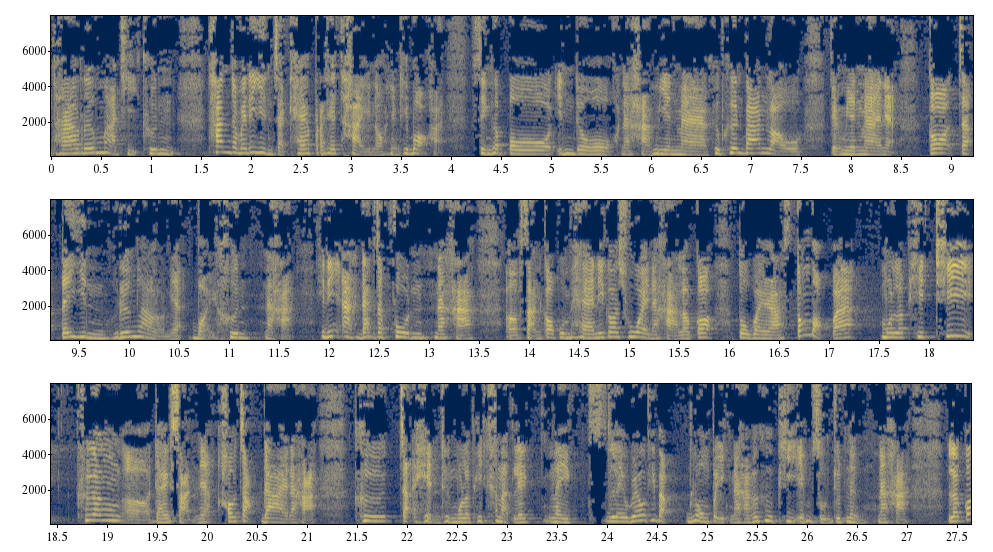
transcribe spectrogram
2.5 เริ่มมาถี่ขึ้น ท่านจะไม่ได้ยินจากแค่ประเทศไทยเนาะอย่างที่บอกค่ะ สิงคโปร์อินโดนะคะเมียนมาคือเพื่อนบ้านเราอย่างเมียนมาเนี่ยก็จะได้ยินเรื่องราวเหล่านี้บ่อยขึ้นนะคะ ทีนี้อะดักจับฝุ่นนะคะสารก่อภูมิแพ้นี่ก็ช่วยนะคะ แล้วก็ตัวไวรัสต้องบอกว่ามลพิษที่เครื่องไดสันเนี่ยเขาจับได้นะคะ คือจะเห็นถึงมลพิษขนาดเล็กในเลเวลที่แบบลงไปอีกนะคะ ก็คือ PM 0.1 นะคะ แล้วก็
